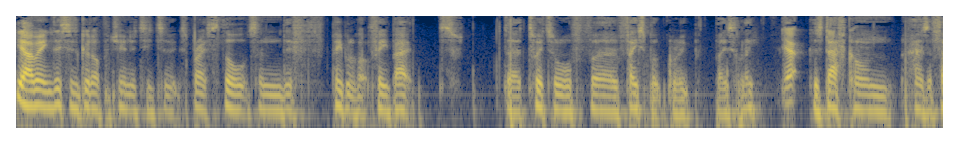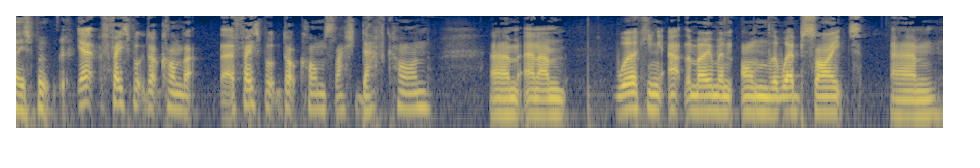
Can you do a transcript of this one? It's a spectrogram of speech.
Yeah, I mean, this is a good opportunity to express thoughts, and if people have got feedback, the Twitter or uh, Facebook group, basically. Yeah. Because DAFCON has a Facebook. yeah, facebook.com, uh, facebook.com slash DAFCON. Um, and I'm working at the moment on the website, um,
